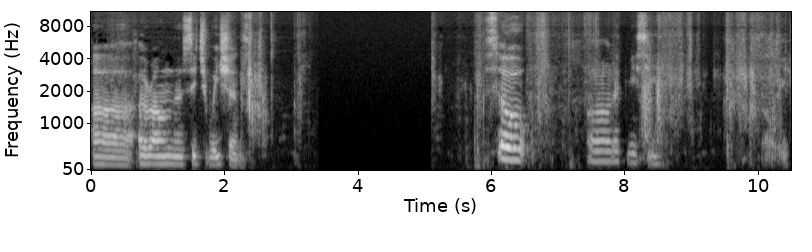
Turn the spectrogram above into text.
uh, around situations. So uh, let me see. Sorry.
